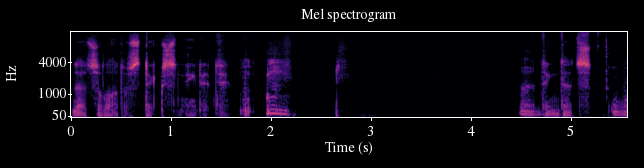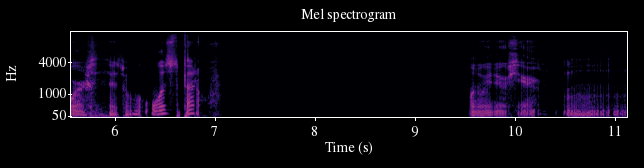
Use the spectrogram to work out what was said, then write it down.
That's a lot of sticks needed. I don't think that's worth it. What's the battle? What do we do here? Mm.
